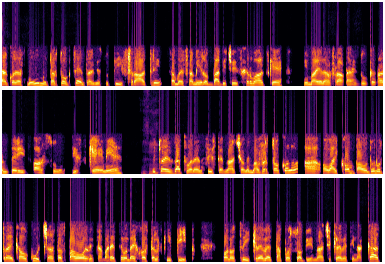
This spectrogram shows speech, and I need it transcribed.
Tako da smo unutar tog centra gdje su ti fratri, samo je Framiro Babić iz Hrvatske, ima jedan frata iz Ugande i dva su iz Kenije. I to je zatvoren sistem, znači on ima vrt okolo, a ovaj compound unutra je kao kuća sa spavonicama. Recimo da je hostelski tip, ono tri kreveta po sobi, znači kreveti na kat,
